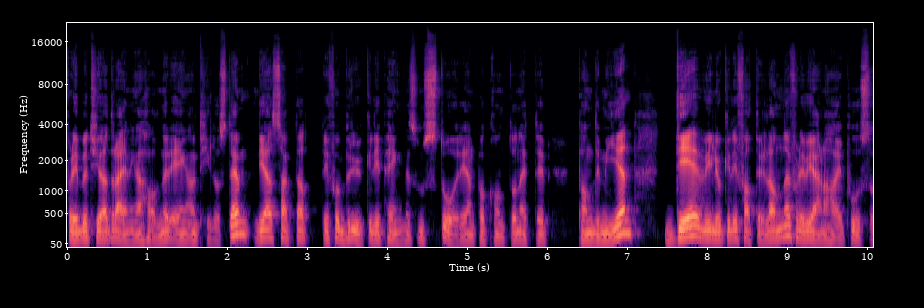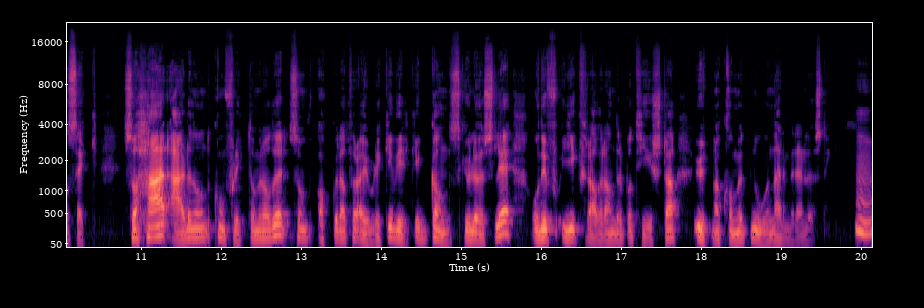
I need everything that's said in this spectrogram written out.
for det betyr at regninga havner en gang til hos dem. De har sagt at de får bruke de pengene som står igjen på kontoen etter pandemien. Det vil jo ikke de fattige landene, for de vil gjerne ha i pose og sekk. Så her er det noen konfliktområder som akkurat for øyeblikket virker ganske uløselige, og de gikk fra hverandre på tirsdag uten å ha kommet noe nærmere en løsning. Mm.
